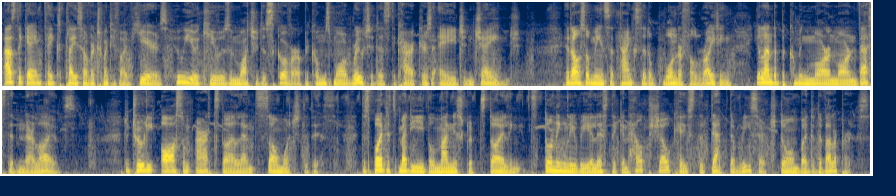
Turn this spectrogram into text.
As the game takes place over 25 years, who you accuse and what you discover becomes more rooted as the characters age and change. It also means that thanks to the wonderful writing, you'll end up becoming more and more invested in their lives. The truly awesome art style lends so much to this. Despite its medieval manuscript styling, it's stunningly realistic and helps showcase the depth of research done by the developers.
